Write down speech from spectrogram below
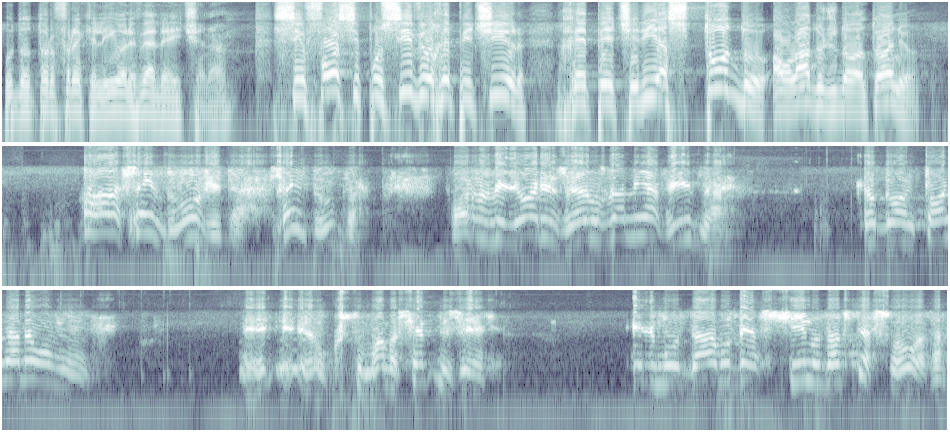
O doutor Franklin Oliver Leite, né? Se fosse possível repetir, repetirias tudo ao lado de Dom Antônio? Ah, sem dúvida, sem dúvida. Foram os melhores anos da minha vida. Porque o Dom Antônio era um. Eu costumava sempre dizer, ele mudava o destino das pessoas. Né?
